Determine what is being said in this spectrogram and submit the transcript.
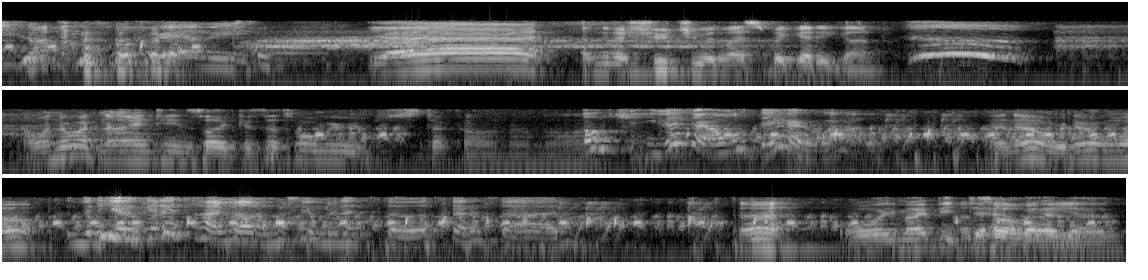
shoot people, Grammy. Yes. I'm gonna shoot you with my spaghetti gun. I wonder what 19's like, because that's what we were stuck on. on the oh, you guys are almost there. Wow. I know, we're doing well. The video's gonna time out in two minutes, though. That's kind of sad. Eh. Well, we might be dead all we by then.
